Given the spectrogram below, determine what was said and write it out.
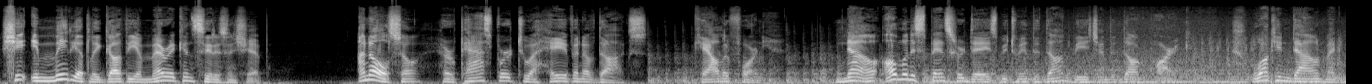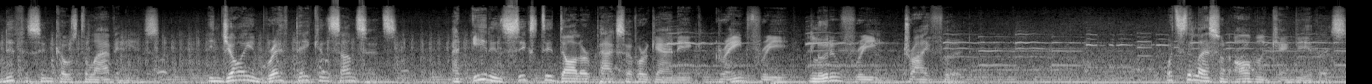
she immediately got the American citizenship. And also her passport to a haven of dogs, California. Now, Almond spends her days between the dog beach and the dog park, walking down magnificent coastal avenues, enjoying breathtaking sunsets, and eating $60 packs of organic, grain free, gluten free, dry food. What's the lesson Almond can give us?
